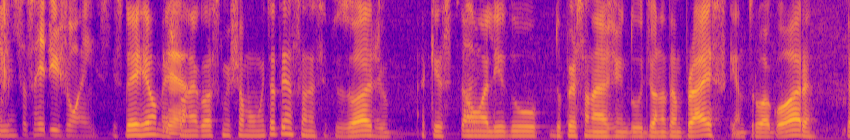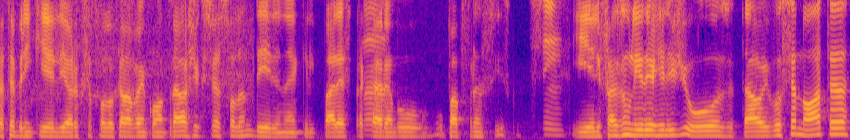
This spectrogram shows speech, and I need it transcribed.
Diversas religiões. Isso daí realmente É. foi um negócio que me chamou muita atenção nesse episódio. A questão ali do, do personagem do Jonathan Price, que entrou agora. Eu até brinquei ali, a hora que você falou que ela vai encontrar, eu achei que você estivesse falando dele, né? Que ele parece pra Ah. caramba o, o Papa Francisco. Sim. E ele faz um líder religioso e tal. E você nota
